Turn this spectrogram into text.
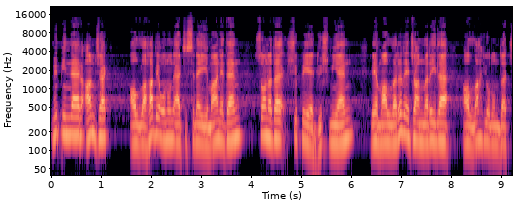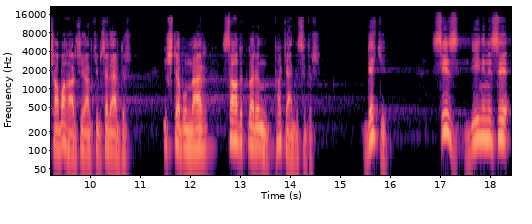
Müminler ancak Allah'a ve O'nun elçisine iman eden, sonra da şüpheye düşmeyen ve malları ve canlarıyla Allah yolunda çaba harcayan kimselerdir. İşte bunlar sadıkların ta kendisidir. De ki, siz dininizi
